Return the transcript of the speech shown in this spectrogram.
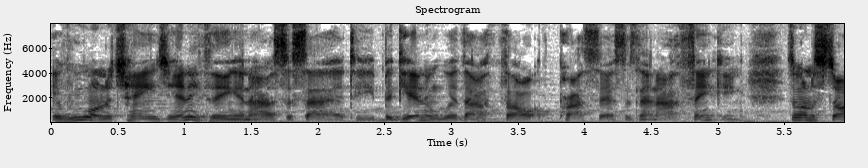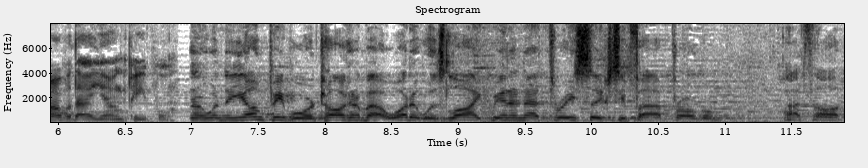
If we want to change anything in our society, beginning with our thought processes and our thinking, it's going to start with our young people. When the young people were talking about what it was like being in that 365 program, I thought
